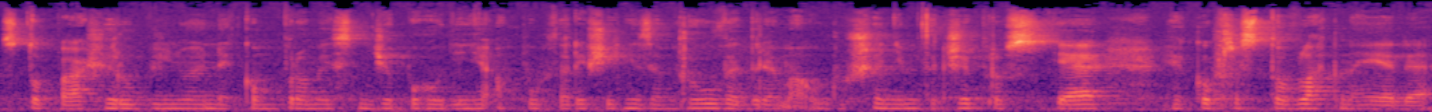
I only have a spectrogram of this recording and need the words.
stopáž Rubínu je nekompromisní, že po hodině a půl tady všichni zemřou vedrem a udušením, takže prostě jako přes to vlak nejede.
